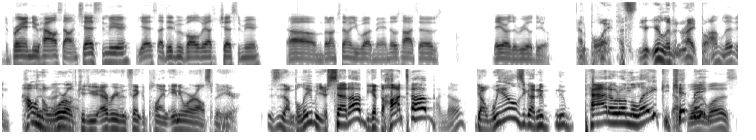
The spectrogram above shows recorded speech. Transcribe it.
The brand new house out in Chestermere. Yes, I did move all the way out to Chestermere. Um, but I'm telling you what, man, those hot tubs, they are the real deal. Boy, that's you're, you're living right, Bo. I'm living. I'm How in the right world now. could you ever even think of playing anywhere else but here? This is unbelievable. You're set up. You got the hot tub. I know. You got wheels. You got new new pad out on the lake. You That's kidding what me? it was.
